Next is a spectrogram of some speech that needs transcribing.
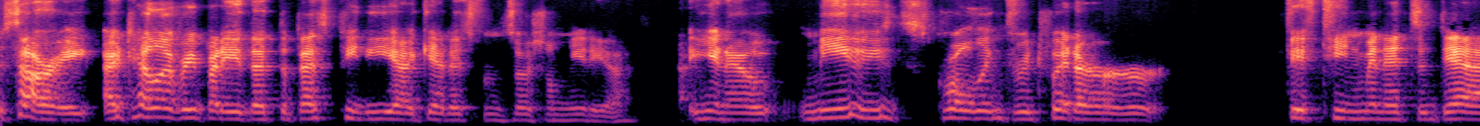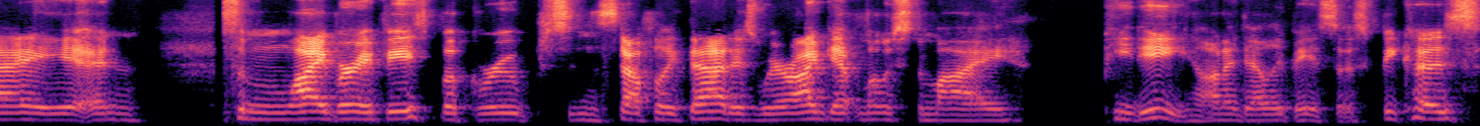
sorry, I tell everybody that the best PD I get is from social media. You know, me scrolling through Twitter 15 minutes a day and some library Facebook groups and stuff like that is where I get most of my PD on a daily basis because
